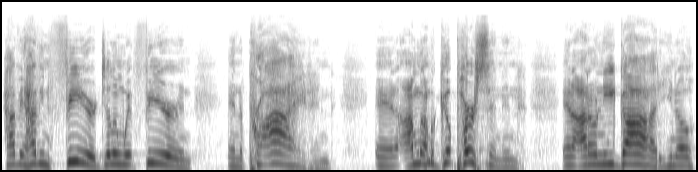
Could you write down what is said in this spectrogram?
having, having fear, dealing with fear and, and the pride, and, and I'm, I'm a good person, and, and I don't need God, you know,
